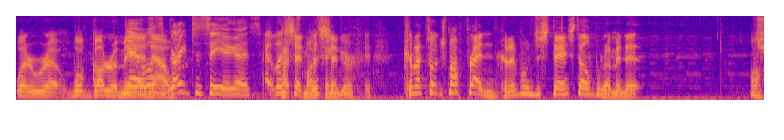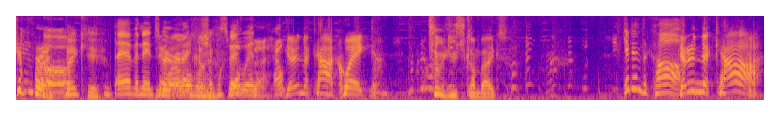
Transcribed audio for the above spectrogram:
We're, uh, we've got him Yeah, it was now. great to see you guys. Hey, listen, my listen. finger. Can I touch my friend? Can everyone just stay still for a minute? Oh, Thank you. They have an intimate relationship. It's a bit weird. Get in the car quick. True, you scumbags. Get in the car. Get in the car.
